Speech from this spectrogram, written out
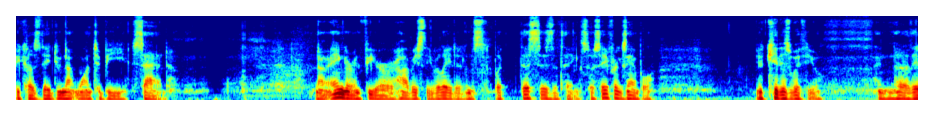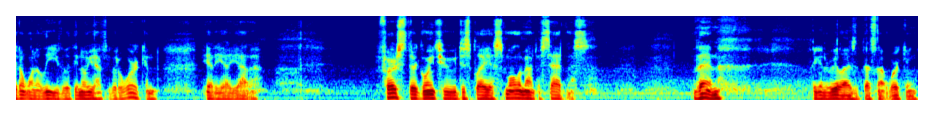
because they do not want to be sad. Now, anger and fear are obviously related, but this is the thing. So, say for example, your kid is with you and uh, they don't want to leave, but they know you have to go to work and yada, yada, yada. First, they're going to display a small amount of sadness. Then, they're going to realize that that's not working,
